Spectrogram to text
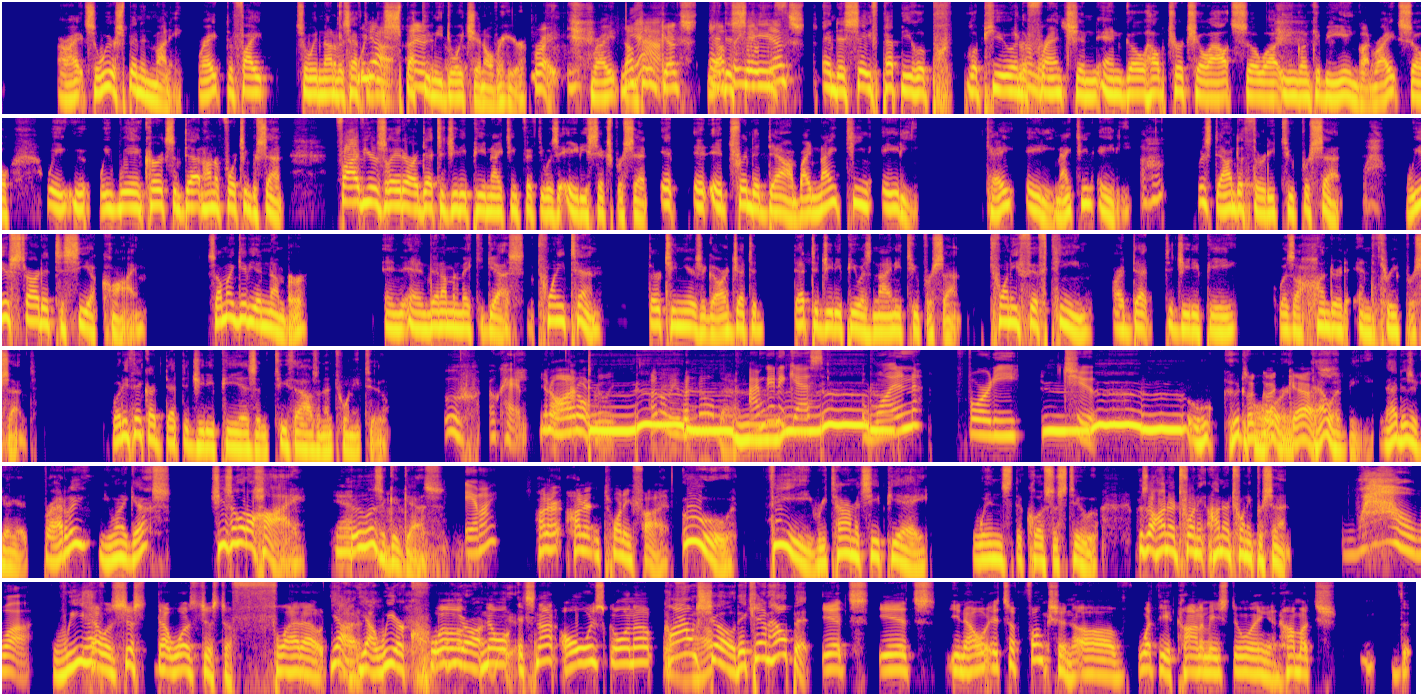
All right. So we were spending money, right, to fight. So we, none of us have Well, to yeah, be specking me Deutschen over here, Right. right? Nothing Yeah. against And to save- against and to save Pepe Le, Le Pew and the French and, and go help Churchill out so uh, England could be England, right? So we, we, we incurred some debt, 114%. Five years later, our debt to GDP in 1950 was 86%. It, it, it trended down by 1980, okay, 80, 1980, Uh-huh. was down to 32%. Wow. We have started to see a climb. So I'm going to give you a number and, and then I'm going to make you guess. 2010, 13 years ago, our debt to, debt to GDP was 92%. 2015, our debt to GDP was 103%. What do you think our debt to GDP is in 2022? Ooh, okay. you know, I don't really I don't even know that. I'm gonna guess 140. Oh, good It's a good guess. That would be, that is a good guess. Bradley, you want to guess? She's a little high. Yeah. But it was a good guess. Am I? 100, 125. Ooh, the retirement CPA wins the closest to. It was 120, 120%. Wow. We have, That was just that was just a flat out yeah, guess. yeah, we are, qu- Well, we are no, it's not always going up. clown up. show. They can't help it. It's it's you know it's a function of what the economy is doing and how much the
